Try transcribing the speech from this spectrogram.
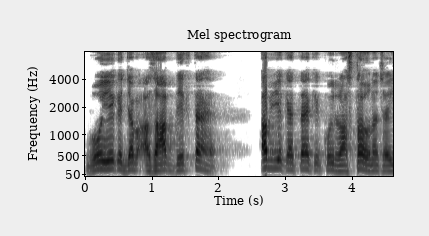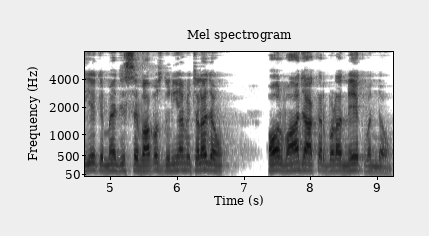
وہ یہ کہ جب عذاب دیکھتا ہے، اب یہ کہتا ہے کہ کوئی راستہ ہونا چاہیے کہ میں جس سے واپس دنیا میں چلا جاؤں اور وہاں جا کر بڑا نیک بن جاؤں۔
